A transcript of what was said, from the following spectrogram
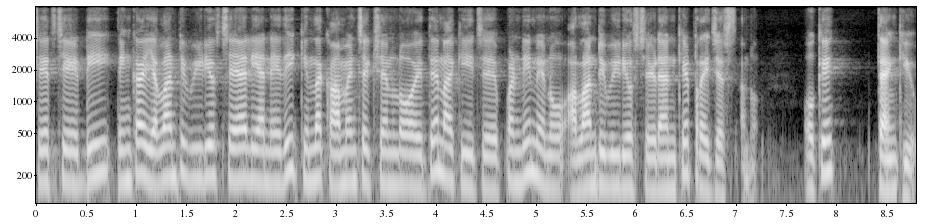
షేర్ చేయండి. ఇంకా ఎలాంటి వీడియోస్ చేయాలి అనేది కింద కామెంట్ సెక్షన్లో అయితే నాకు చెప్పండి. నేను అలాంటి వీడియోస్ చేయడానికే ట్రై చేస్తాను. ఓకే థ్యాంక్ యూ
